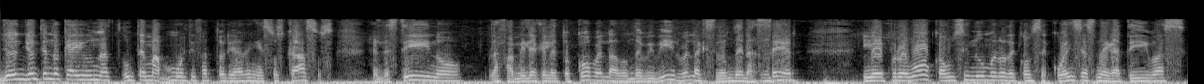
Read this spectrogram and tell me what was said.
yo, yo entiendo que hay un tema multifactorial en esos casos, el destino, la familia que le tocó, ¿verdad? Donde vivir, ¿verdad? Que sé dónde nacer, le provoca un sinnúmero de consecuencias negativas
